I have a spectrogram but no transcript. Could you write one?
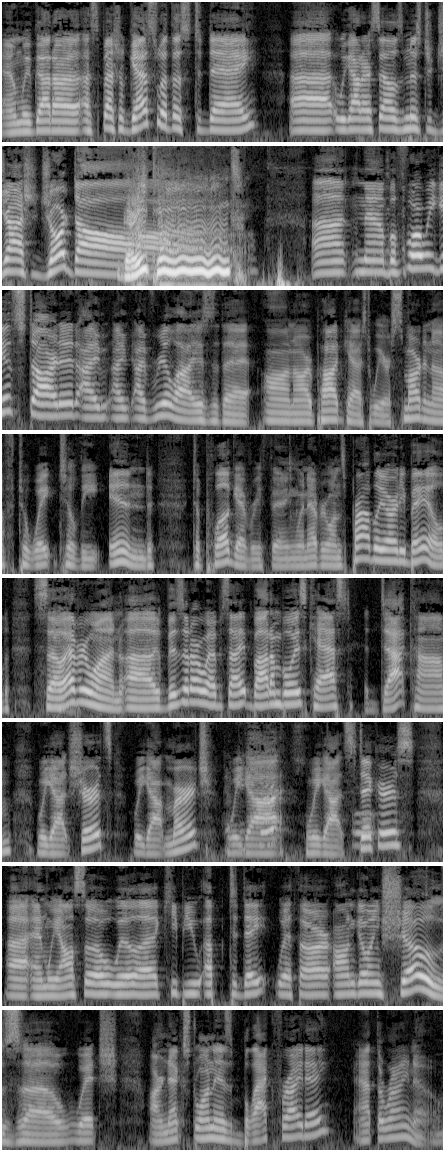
And we've got a, a special guest with us today. Uh, we got ourselves Mr. Josh Jordahl. Greetings. Uh, now, before we get started, I, I, I've realized that on our podcast we are smart enough to wait till the end to plug everything when everyone's probably already bailed. So, everyone, uh, visit our website, bottomboyscast.com. We got shirts, we got merch, we got we got stickers, uh, and we also will uh, keep you up to date with our ongoing shows. Uh, which our next one is Black Friday at the Rhino.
